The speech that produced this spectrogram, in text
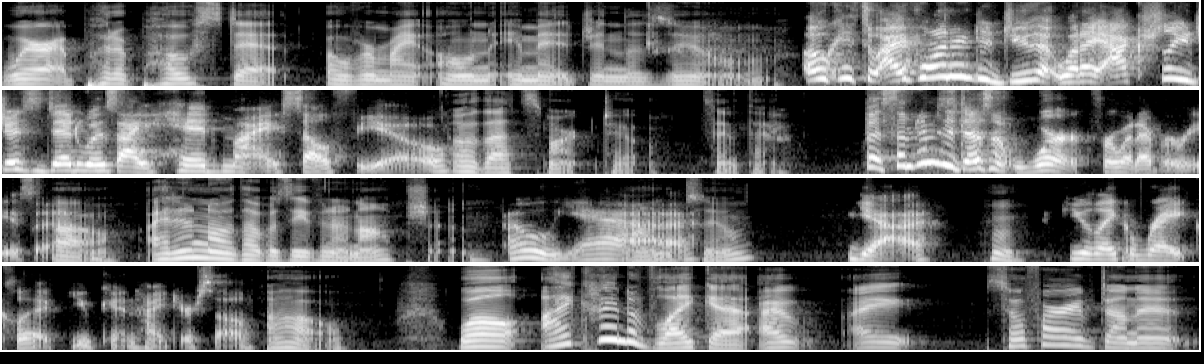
where I put a post it over my own image in the Zoom. Okay. So I've wanted to do that. What I actually just did was I hid my self view, Oh, that's smart too. Same thing. but sometimes it doesn't work for whatever reason. Oh, I didn't know that was even an option Oh, yeah. on Zoom. Yeah. Hmm. If you like right click, you can hide yourself. Oh, well, I kind of like it. I, I, so far I've done it,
